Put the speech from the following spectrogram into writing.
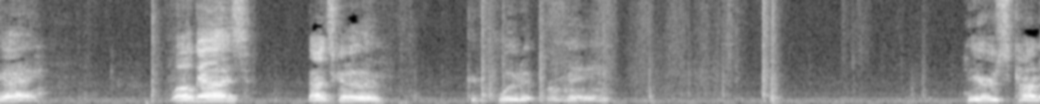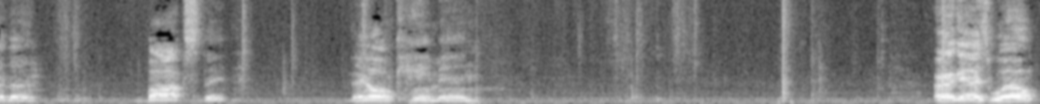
Okay. Well, guys, that's going to conclude it for me. Here's kind of the box that they all came in. Alright, guys, well,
